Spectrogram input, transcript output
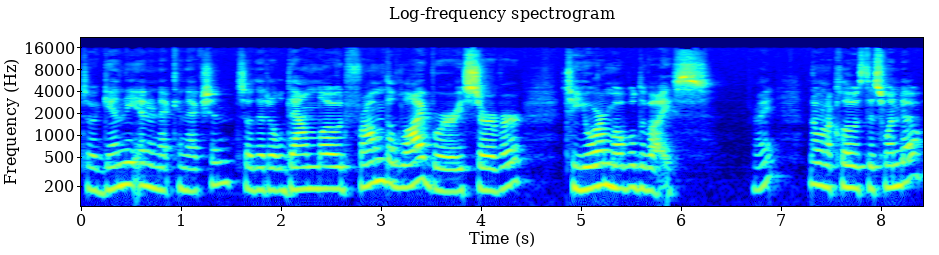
So again, the internet connection so that it'll download from the library server to your mobile device, right? And I want to close this window.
